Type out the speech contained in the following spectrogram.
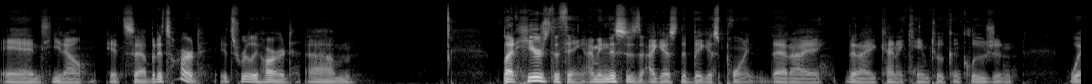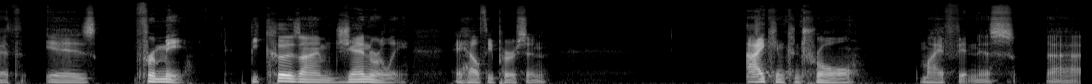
and, you know, it's, uh, but it's hard. It's really hard. Um, but here's the thing. I mean, this is, I guess, the biggest point that I that I kind of came to a conclusion with is for me, because I'm generally a healthy person, I can control my fitness uh,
